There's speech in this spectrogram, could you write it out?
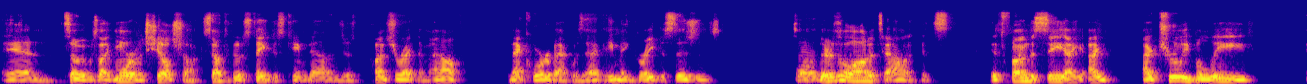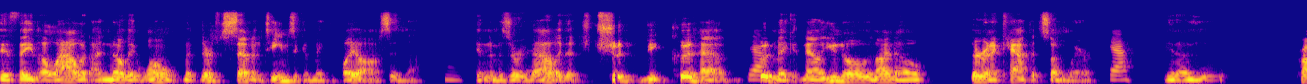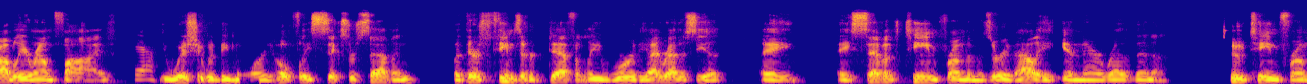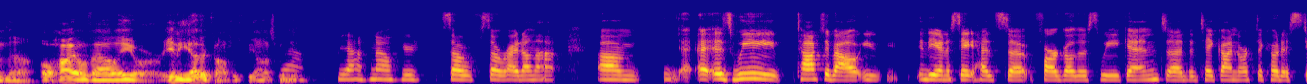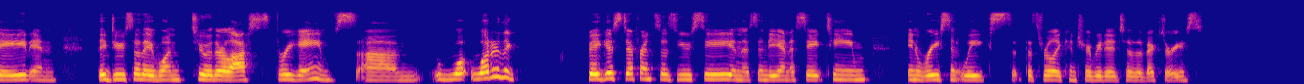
And so it was like more of a shell shock. South Dakota State just came down and just punched you right in the mouth. And that quarterback was that he made great decisions. So there's a lot of talent. It's it's fun to see. I, I, I truly believe if they allow it, I know they won't, but there's seven teams that can make the playoffs in the hmm. in the Missouri Valley that should be could have yeah. could make it. Now you know and I know they're going to cap it somewhere. Yeah. You know, probably around five. Yeah. You wish it would be more. Hopefully six or seven. But there's teams that are definitely worthy. I'd rather see a a a seventh team from the Missouri Valley in there rather than a two team from the Ohio Valley or any other conference. Be honest with yeah. you. Yeah, no, you're so so right on that. Um, as we talked about, you Indiana State heads to Fargo this weekend uh, to take on North Dakota State, and they do so. They've won two of their last three games. Um, what what are the biggest differences you see in this Indiana State team in recent weeks that's really contributed to the victories?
